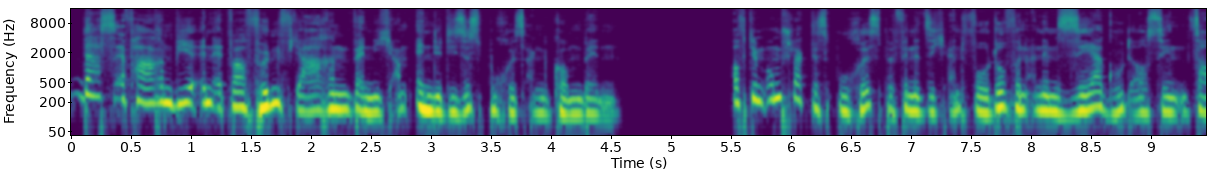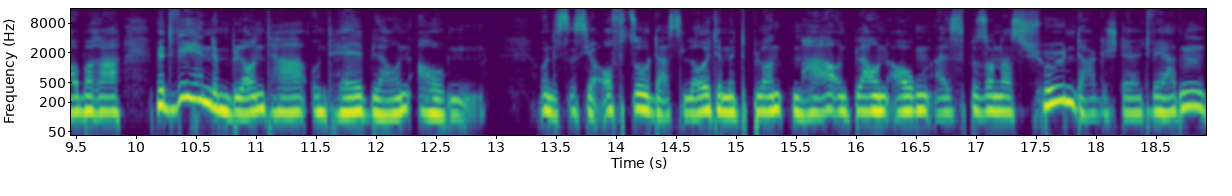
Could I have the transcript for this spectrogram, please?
Das erfahren wir in etwa fünf Jahren, wenn ich am Ende dieses Buches angekommen bin. Auf dem Umschlag des Buches befindet sich ein Foto von einem sehr gut aussehenden Zauberer mit wehendem Blondhaar und hellblauen Augen. Und es ist ja oft so, dass Leute mit blondem Haar und blauen Augen als besonders schön dargestellt werden.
